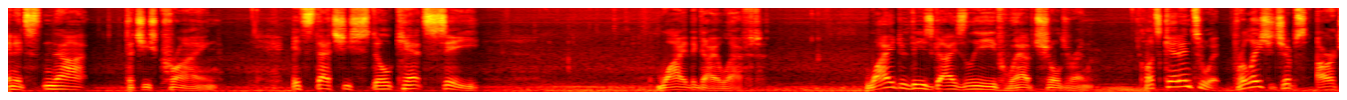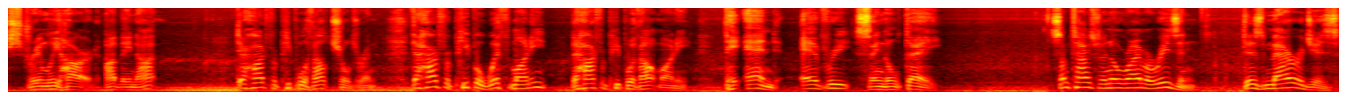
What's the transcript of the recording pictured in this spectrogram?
and it's not that she's crying. It's that she still can't see why the guy left. Why do these guys leave who have children? Let's get into it. Relationships are extremely hard, are they not? They're hard for people without children. They're hard for people with money. They're hard for people without money. They end every single day. Sometimes for no rhyme or reason. There's marriages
